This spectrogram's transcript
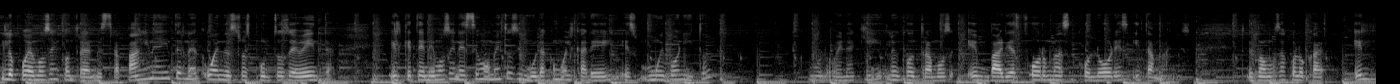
y lo podemos encontrar en nuestra página de internet o en nuestros puntos de venta. El que tenemos en este momento simula como el carey, es muy bonito, como lo ven aquí, lo encontramos en varias formas, colores y tamaños. Entonces vamos a colocar el,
